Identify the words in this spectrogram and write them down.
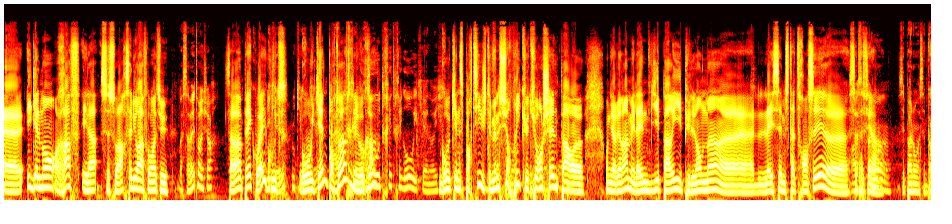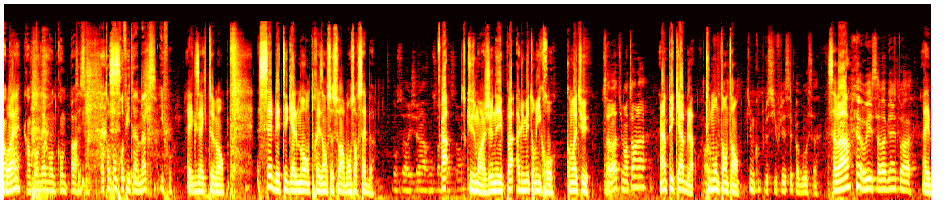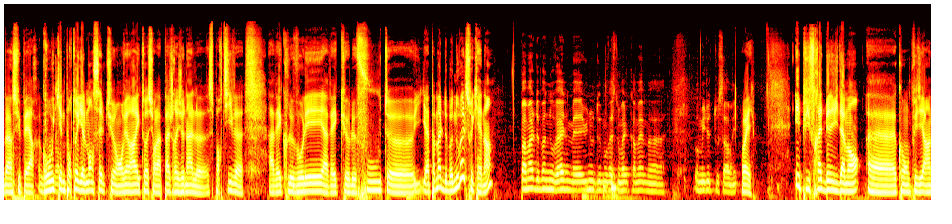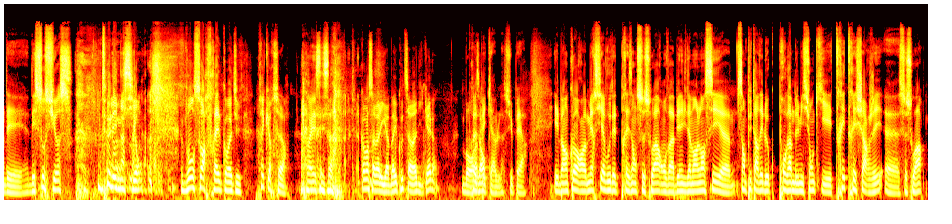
Euh, également, Raph est là ce soir. Salut Raph, comment vas-tu? Bah ça va et toi Richard? Ça va, impec Ouais, écoute. Nickel, nickel, gros week-end pour Ah, toi, très gros, très très gros week-end, oui. Gros week-end sportif. J'étais même surpris que tu enchaînes par, euh, on y reviendra, mais la NBA Paris et puis le lendemain euh, l'ASM Stade français. euh, Ouais, ça t'a fait pas un. loin. C'est pas loin, c'est pas Quand, loin. Ouais. on, quand on aime, on ne compte pas. Ça. Quand on peut en profiter un max, il faut. Exactement. Seb est également présent ce soir. Bonsoir Seb. Bonsoir Richard, bonsoir Ah, excuse-moi, je n'ai pas allumé ton micro. Comment vas-tu? Ça va, tu m'entends là? Impeccable. Tout le monde t'entend. Tu me coupes le sifflet, c'est pas beau ça. Ça va? Oui, ça va bien et toi? Eh ben super. Gros week-end pour toi également, Seb. Tu, on reviendra avec toi sur la page régionale euh, sportive euh, avec le volet, avec euh, le foot. euh, Il y a pas mal de bonnes nouvelles ce week-end, hein? Pas mal de bonnes nouvelles, mais une ou deux mauvaises nouvelles quand même euh, au milieu de tout ça, oui. Oui. Et puis Fred, bien évidemment, euh, comment on peut dire, un des, des socios de l'émission. Bonsoir Fred, comment vas-tu? Précurseur. Oui, c'est ça. Comment ça va les gars? Bah écoute, ça va nickel. Bon, Présent. impeccable, super. Et ben encore, euh, merci à vous d'être présents ce soir. On va bien évidemment lancer euh, sans plus tarder le programme de l'émission qui est très très chargé euh, ce soir.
